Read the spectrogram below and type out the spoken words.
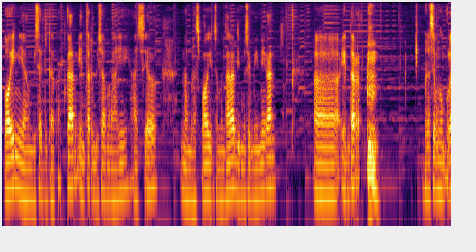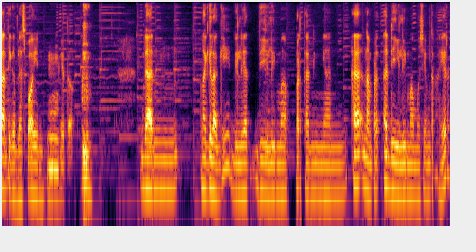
poin yang bisa didapatkan Inter bisa meraih hasil 16 poin sementara di musim ini kan eh, Inter berhasil mengumpulkan 13 poin Hmm. gitu dan lagi-lagi dilihat di lima pertandingan eh, enam per- eh, di lima musim terakhir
